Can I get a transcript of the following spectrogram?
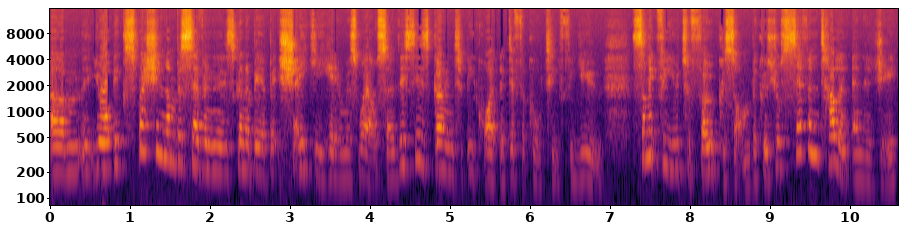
Um, your expression number seven is going to be a bit shaky here as well. So this is going to be quite a difficulty for you. Something for you to focus on because your seven talent energy,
